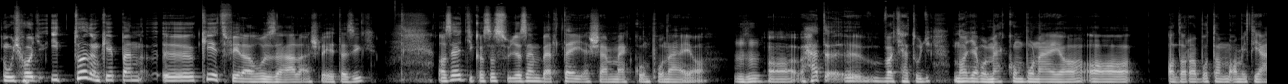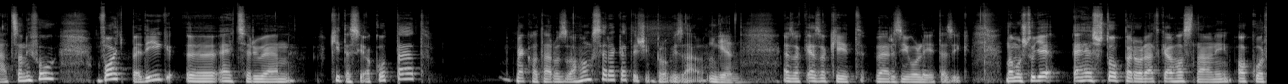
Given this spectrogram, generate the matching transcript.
Úgyhogy itt tulajdonképpen ö, kétféle hozzáállás létezik. Az egyik az az, hogy az ember teljesen megkomponálja Uh-huh. A, hát, vagy hát úgy nagyjából megkomponálja a, a darabot, amit játszani fog, vagy pedig ö, egyszerűen kiteszi a kottát, meghatározza a hangszereket, és improvizál. Igen. Ez a, ez a két verzió létezik. Na most ugye ehhez stopperorát kell használni, akkor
